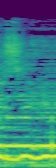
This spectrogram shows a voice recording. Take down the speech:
ezil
